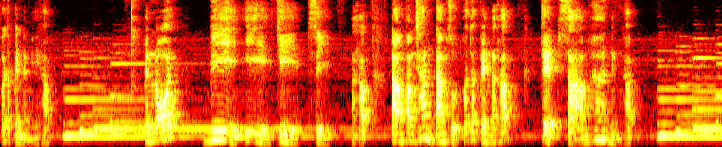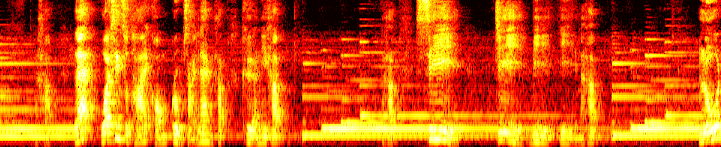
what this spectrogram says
ก็จะเป็นอย่างนี้ครับ เป็นโน้ต B E G C นะครับ ตามฟังก์ชันตามสูตรก็จะเป็นนะครับ 7 3 5 1 ครับ และ voicing สุดท้ายของกลุ่มสายแรกนะครับ คืออันนี้ครับนะครับ C G B E นะครับ root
